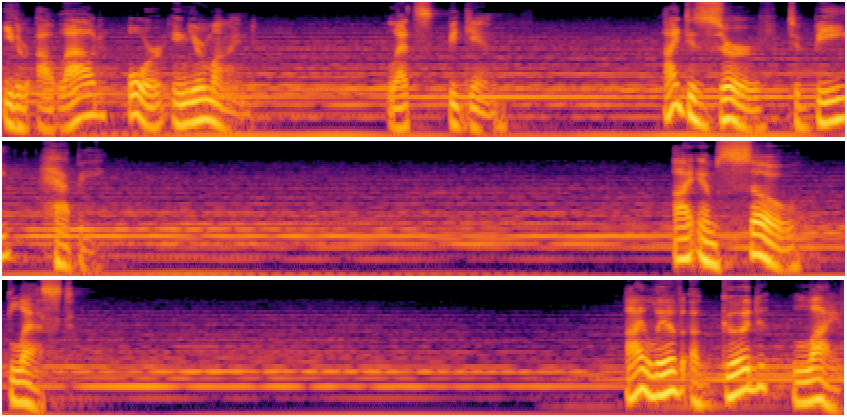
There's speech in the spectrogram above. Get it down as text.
either out loud or in your mind. Let's begin. I deserve to be happy. I am so blessed. I live a good life.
